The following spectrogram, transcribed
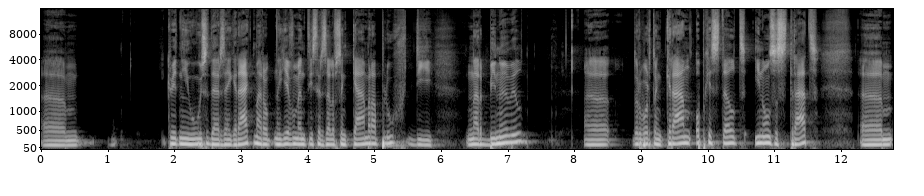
Um, ik weet niet hoe ze daar zijn geraakt, maar op een gegeven moment is er zelfs een cameraploeg die naar binnen wil. Uh, er wordt een kraan opgesteld in onze straat um,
